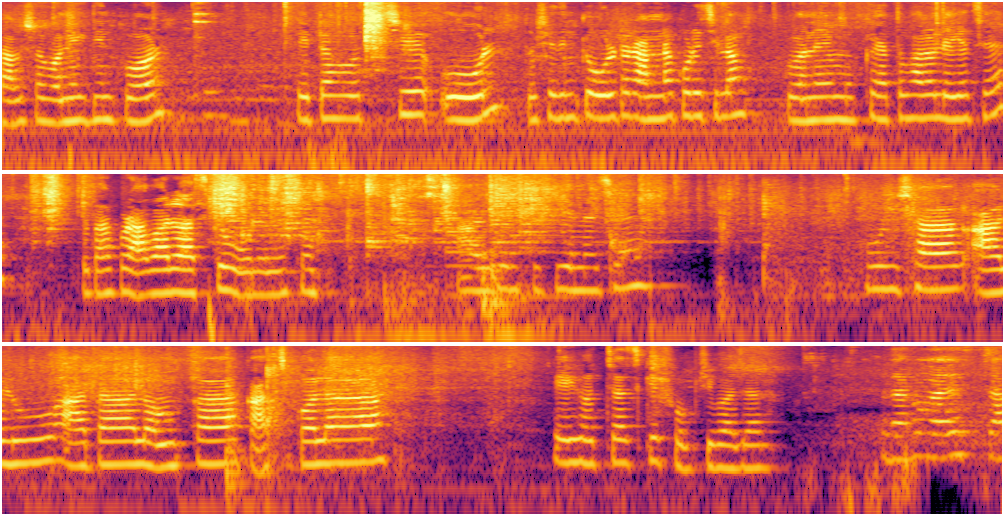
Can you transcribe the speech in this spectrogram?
লাল শাক অনেক দিন পর। এটা হচ্ছে ওল। তো সেদিনকে ওলটা রান্না করেছিলাম। মানে মুখে এত ভালো লেগেছে। তো তারপর আবার আজকে ওল এনেছে। আর এখানে কী কী এনেছে? পুঁই শাক, আলু, আদা, লঙ্কা, কাঁচকলা। এই হচ্ছে আজকে সবজি বাজার। দেখো গাইস চা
